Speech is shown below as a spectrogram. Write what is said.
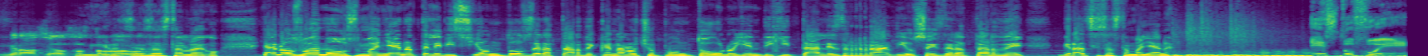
Gracias, hasta Gracias, luego. hasta luego. Ya nos vamos. Mañana televisión 2 de la tarde, canal 8.1 y en digitales radio 6 de la tarde. Gracias, hasta mañana. Esto fue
